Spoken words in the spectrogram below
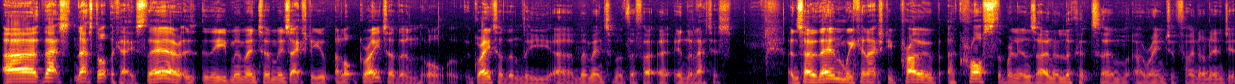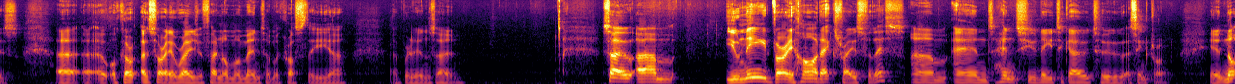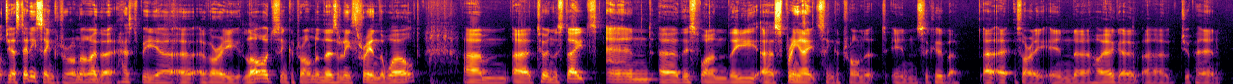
uh, that's, that's not the case. There, the momentum is actually a lot greater than, or greater than the momentum of the in the lattice. And so then we can actually probe across the Brillouin zone and look at um, a range of phonon energies, sorry, a range of phonon momentum across the Brillouin zone. So um, you need very hard X-rays for this, um, and hence you need to go to a synchrotron. You know, not just any synchrotron either, it has to be a, a, a, very large synchrotron, and there's only three in the world, um, uh, two in the States, and uh, this one, the uh, Spring 8 synchrotron at, in Tsukuba, uh, uh, sorry, in uh, Hyogo, Japan.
